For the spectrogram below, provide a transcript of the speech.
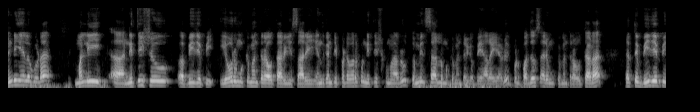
ఎన్డీఏలో కూడా మళ్ళీ నితీష్ బీజేపీ ఎవరు ముఖ్యమంత్రి అవుతారు ఈసారి? ఎందుకంటే ఇప్పటి వరకు నితీష్ కుమార్ తొమ్మిది సార్లు ముఖ్యమంత్రిగా బీహార్ అయ్యాడు. ఇప్పుడు పదోసారి ముఖ్యమంత్రి అవుతాడా? లేకపోతే బీజేపీ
